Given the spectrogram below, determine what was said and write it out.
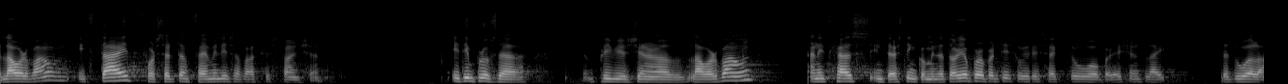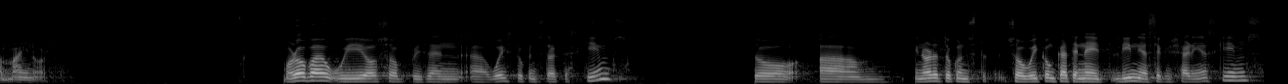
lower bound is tied for certain families of access functions. It improves the previous general lower bound, and it has interesting combinatorial properties with respect to operations like the dual and minors. Moreover, we also present uh, ways to construct schemes. So um, in order to so we concatenate linear secret sharing schemes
